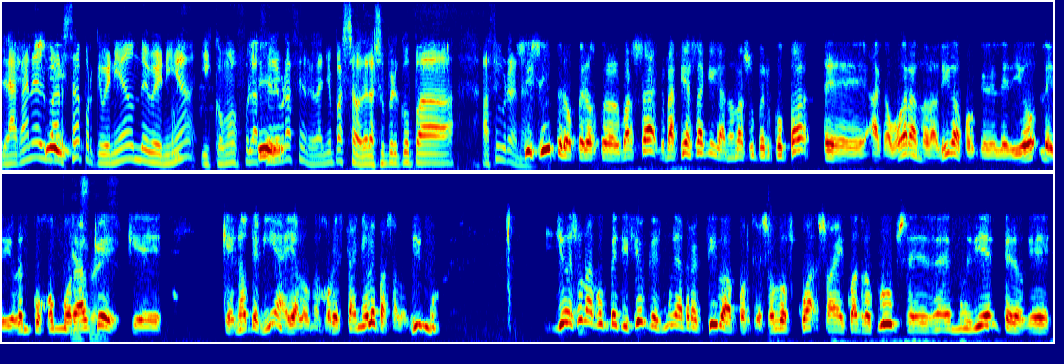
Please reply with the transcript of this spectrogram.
La gana el Sí. Barça porque venía donde venía y cómo fue la Sí. celebración el año pasado de la Supercopa Azulgrana. Sí, sí, pero, pero, pero el Barça, gracias a que ganó la Supercopa, eh, acabó ganando la Liga, porque le dio, le dio el empujón moral que, que, que no tenía, y a lo mejor este año le pasa lo mismo. Yo es una competición que es muy atractiva, porque son los cua- son- hay cuatro clubes, es, es muy bien, pero que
